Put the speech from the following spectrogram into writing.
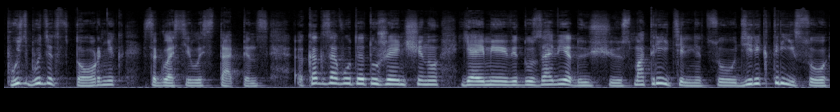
«Пусть будет вторник», – согласилась Таппинс. «Как зовут эту женщину? Я имею в виду заведующую, смотрительницу, директрису.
